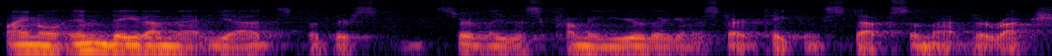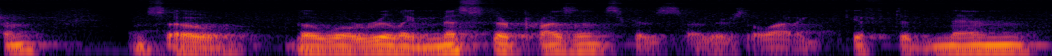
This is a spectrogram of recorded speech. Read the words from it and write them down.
final end date on that yet, but there's certainly this coming year they're going to start taking steps in that direction. And so though we'll really miss their presence because uh, there's a lot of gifted men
